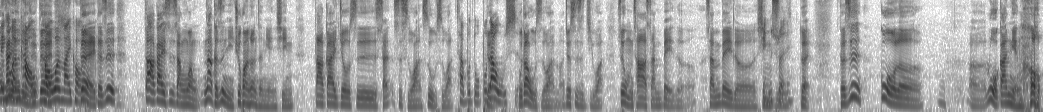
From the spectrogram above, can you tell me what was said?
灵魂拷对拷问 Michael。，对，可是大概是三万五，那可是你去换算成年薪，大概就是三四十万、四五十万，差不多不到五十，不到五十万嘛，就四十几万，所以我们差了三倍的三倍的薪薪水。对，可是过了呃若干年后，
